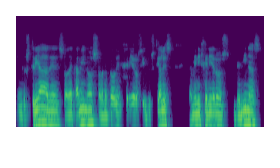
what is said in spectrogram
industriales o de caminos, sobre todo ingenieros industriales, también ingenieros de minas,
